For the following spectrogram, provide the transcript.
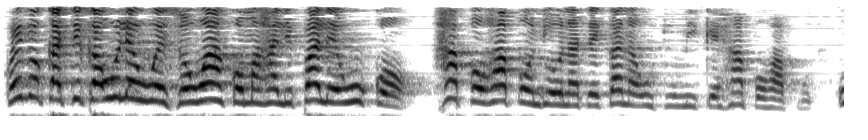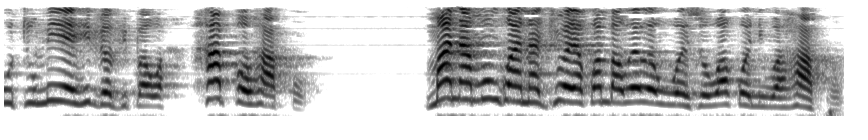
Kwa hivyo katika ule uwezo wako mahali pale uko hapo hapo ndio unatakikana utumike hapo hapo. Utumie hivyo vipawa hapo hapo. Maana mungu anajua ya kwamba wewe uwezo wako ni wa hapo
